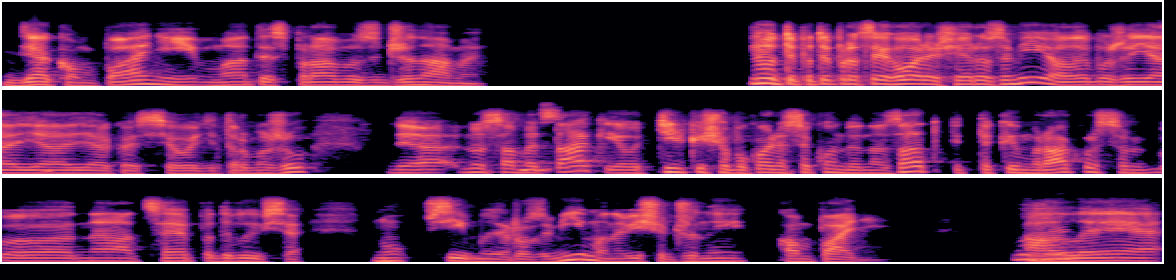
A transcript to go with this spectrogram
для компанії мати справу з джунами. Ну, типу, ти про це говориш, я розумію, але боже, я я якось сьогодні торможу. Е, ну саме так, я от тільки що буквально секунду назад під таким ракурсом е, на це подивився. Ну, всі ми розуміємо, навіщо джуни компанії, угу. але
